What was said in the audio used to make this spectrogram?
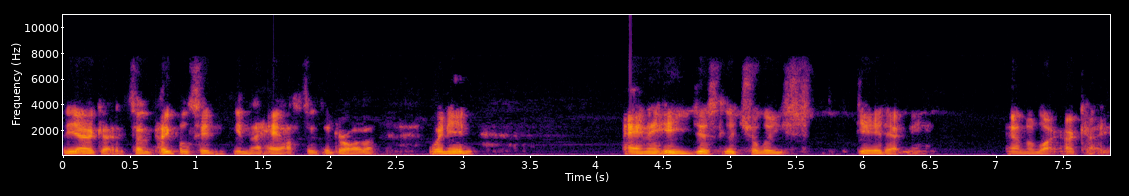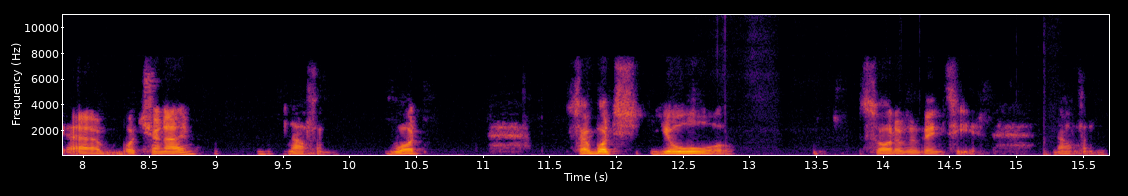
Yeah, okay. So the people said in the house that the driver, went in, and he just literally stared at me. And I'm like, okay, uh, what's your name? Nothing. What? so what's your side of events here? Nothing.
